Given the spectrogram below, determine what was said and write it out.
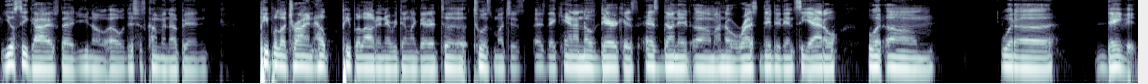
you'll see guys that you know oh this is coming up and people are trying to help people out and everything like that to to as much as as they can. I know Derek has has done it. Um, I know Russ did it in Seattle with um with uh David.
